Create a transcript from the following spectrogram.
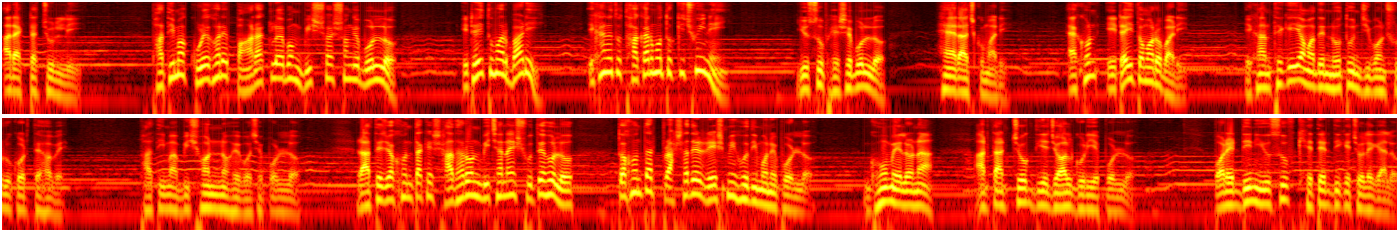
আর একটা চুল্লি। ফাতিমা কুড়েঘরে পা রাখল এবং বিস্ময়ের সঙ্গে বলল, এটাই তোমার বাড়ি? এখানে তো থাকার মতো কিছুই নেই। ইউসুফ হেসে বলল হ্যাঁ রাজকুমারী। এখন এটাই তোমারও বাড়ি। এখান থেকেই আমাদের নতুন জীবন শুরু করতে হবে। ফাতিমা বিষণ্ণ হয়ে বসে পড়ল। রাতে যখন তাকে সাধারণ বিছানায় শুতে হলো, তখন তার প্রাসাদের রেশমি হুদি মনে পড়ল। ঘুম এলো না, আর তার চোখ দিয়ে জল গড়িয়ে পড়ল। পরের দিন ইউসুফ ক্ষেতের দিকে চলে গেল।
